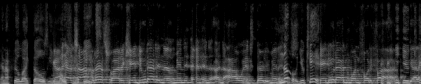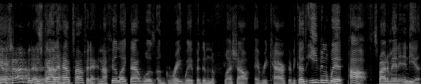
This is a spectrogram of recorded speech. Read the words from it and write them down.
And I feel like those Gotta emotional have time for beats. that, Spider. Can't do that in a minute and in, in, an hour and thirty minutes. No, you can't. can't do that in one forty-five. You you, gotta have can't. time for that. you Spider. gotta have time for that and i feel like that was a great way for them to flesh out every character because even with pav spider-man in india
